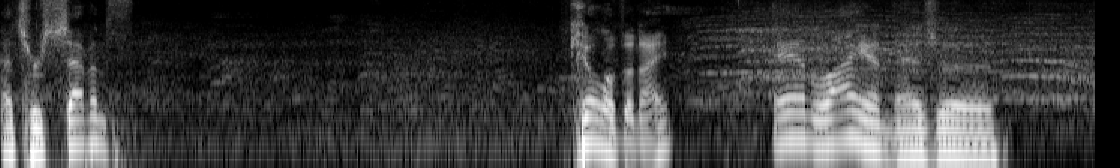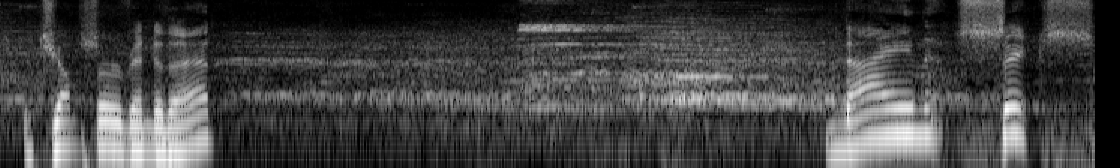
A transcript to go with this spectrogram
That's her seventh kill of the night. And Ryan has a jump serve into that. 9 6.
